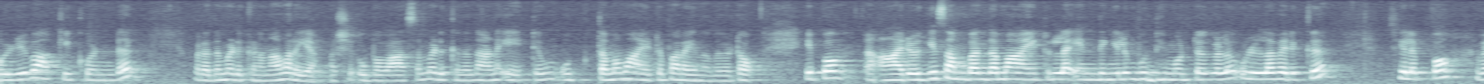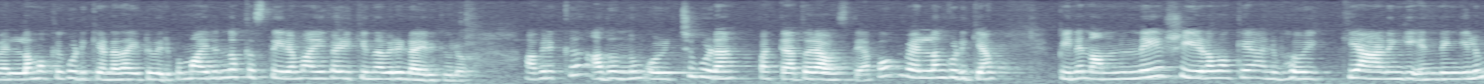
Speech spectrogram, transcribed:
ഒഴിവാക്കിക്കൊണ്ട് വ്രതം എടുക്കണം എന്നാ പറയാം. പക്ഷെ ഉപവാസം എടുക്കുന്നതാണ് ഏറ്റവും ഉത്തമമായിട്ട് പറയുന്നത് കേട്ടോ. ഇപ്പോൾ ആരോഗ്യ സംബന്ധമായിട്ടുള്ള എന്തെങ്കിലും ബുദ്ധിമുട്ടുകൾ ഉള്ളവർക്ക് ചിലപ്പോൾ വെള്ളമൊക്കെ കുടിക്കേണ്ടതായിട്ട് വരും. ഇപ്പോൾ മരുന്നൊക്കെ സ്ഥിരമായി കഴിക്കുന്നവരുണ്ടായിരിക്കുമല്ലോ. അവർക്ക് അതൊന്നും ഒഴിച്ചുകൂടാൻ പറ്റാത്തൊരവസ്ഥ അപ്പോൾ വെള്ളം കുടിക്കാം. പിന്നെ നന്നേ ക്ഷീണമൊക്കെ അനുഭവിക്കുകയാണെങ്കിൽ എന്തെങ്കിലും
